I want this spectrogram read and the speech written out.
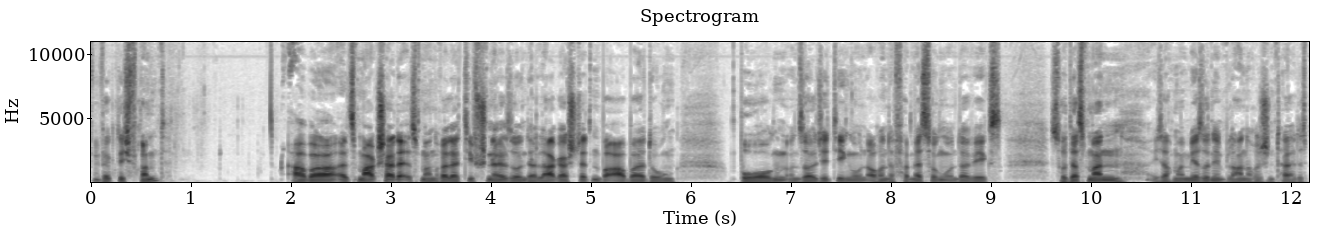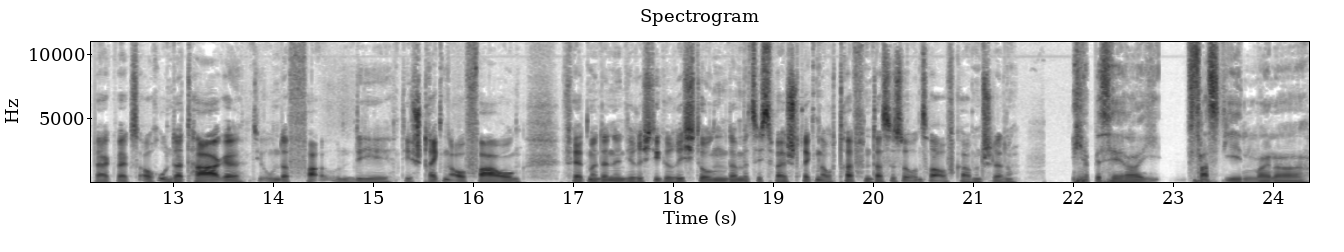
wirklich fremd. Aber als Markscheider ist man relativ schnell so in der Lagerstättenbearbeitung, Bohrungen und solche Dinge und auch in der Vermessung unterwegs so dass man, ich sag mal, mehr so den planerischen Teil des Bergwerks auch unter Tage, die, Unterfa die, die Streckenauffahrung, fährt man dann in die richtige Richtung, damit sich zwei Strecken auch treffen. Das ist so unsere Aufgabenstellung. Ich habe bisher fast jeden meiner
